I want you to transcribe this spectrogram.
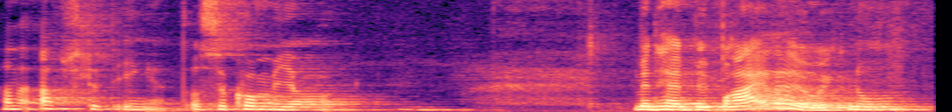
Han har absolut inget. Och så kommer jag... Men han bebrejder jo ikke nogen.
